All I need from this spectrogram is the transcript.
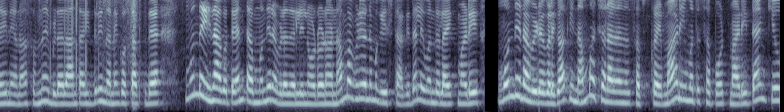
ಜಯದೇವನ ಸುಮ್ಮನೆ ಬಿಡಲ್ಲ ಅಂತ ಇದರಿಂದನೇ ಗೊತ್ತಾಗ್ತಿದೆ. ಮುಂದೆ ಏನಾಗುತ್ತೆ ಅಂತ ಮುಂದಿನ ವಿಡಿಯೋದಲ್ಲಿ ನೋಡೋಣ. ನಮ್ಮ ವಿಡಿಯೋ ನಿಮಗೆ ಇಷ್ಟ ಆಗಿದ್ದಲ್ಲಿ ಒಂದು ಲೈಕ್ ಮಾಡಿ. ಮುಂದಿನ ವಿಡಿಯೋಗಳಿಗಾಗಿ ನಮ್ಮ ಚಾನಲನ್ನು ಸಬ್ಸ್ಕ್ರೈಬ್ ಮಾಡಿ ಮತ್ತು ಸಪೋರ್ಟ್ ಮಾಡಿ. ಥ್ಯಾಂಕ್ ಯು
